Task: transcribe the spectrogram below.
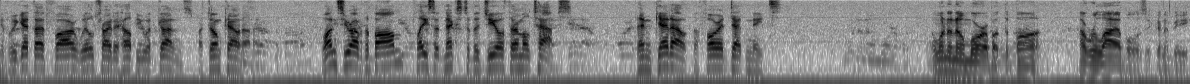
If we get that far, we'll try to help you with guns, but don't count on it. Once you have the bomb, place it next to the geothermal taps. Then get out before it detonates. I want to know more about the bomb. How reliable is it going to be?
